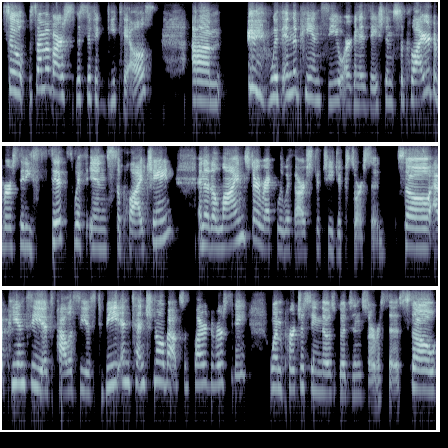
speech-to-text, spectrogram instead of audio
So some of our specific details. Um, within the PNC organization, supplier diversity sits within supply chain and it aligns directly with our strategic sourcing. So at PNC, its policy is to be intentional about supplier diversity when purchasing those goods and services. So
